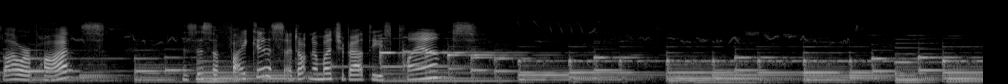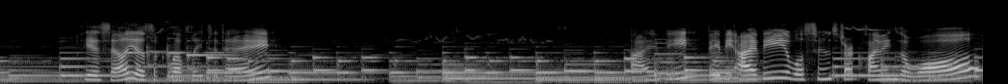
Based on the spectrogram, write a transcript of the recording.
flower pots. Is this a ficus? I don't know much about these plants. The azaleas look lovely today. Ivy. Baby Ivy will soon start climbing the wall.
